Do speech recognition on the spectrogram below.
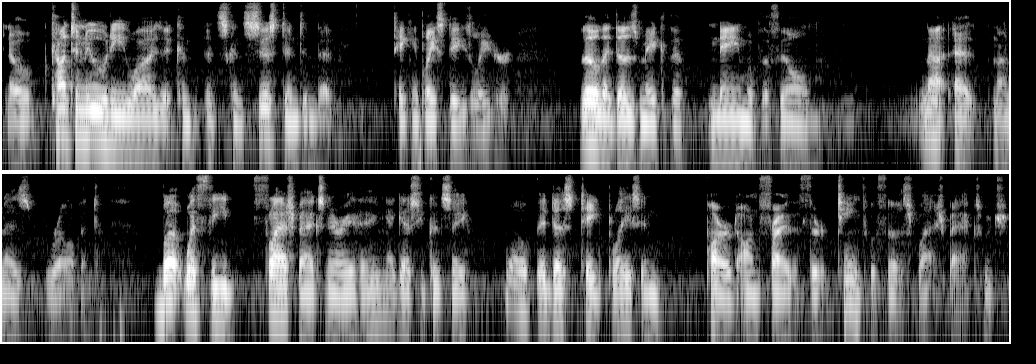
you know, continuity wise, it con- it's consistent in that taking place days later. Though that does make the name of the film not as, not as relevant. But with the flashbacks and everything, I guess you could say, well, it does take place in part on Friday the 13th with those flashbacks, which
